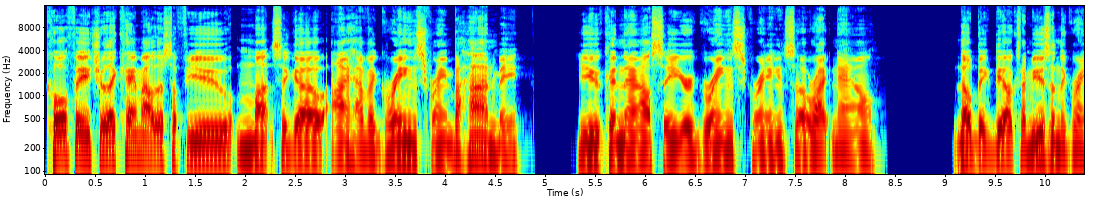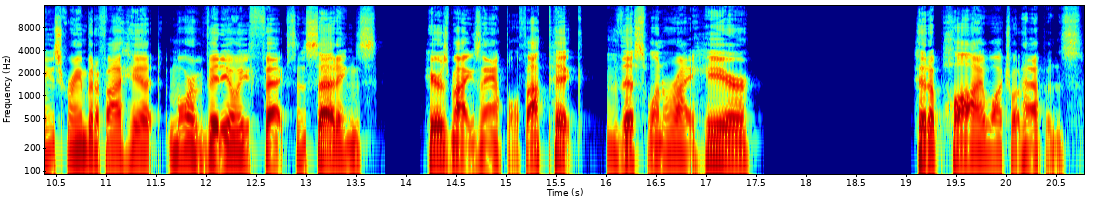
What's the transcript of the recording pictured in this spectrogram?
Cool feature, they came out this a few months ago. I have a green screen behind me. You can now see your green screen. So right now, no big deal because I'm using the green screen, but if I hit more video effects and settings, here's my example. If I pick this one right here, hit apply, watch what happens.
